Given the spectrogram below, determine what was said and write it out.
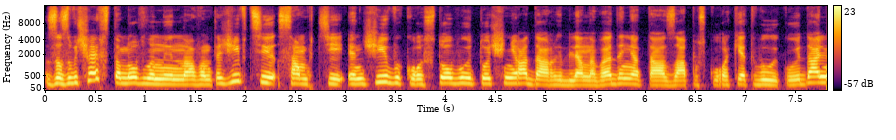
Зазвичай встановлений на вантажівці сам TNG використовує точні радари для наведення та запуску ракет великої дальності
